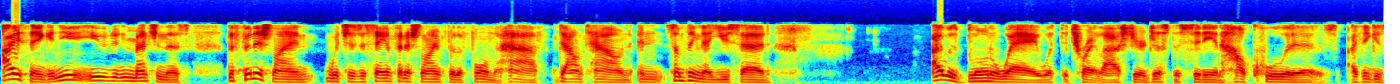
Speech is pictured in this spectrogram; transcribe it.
I think, and you you didn't mention this, the finish line, which is the same finish line for the full and the half downtown, and something that you said. I was blown away with Detroit last year, just the city and how cool it is. I think is,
